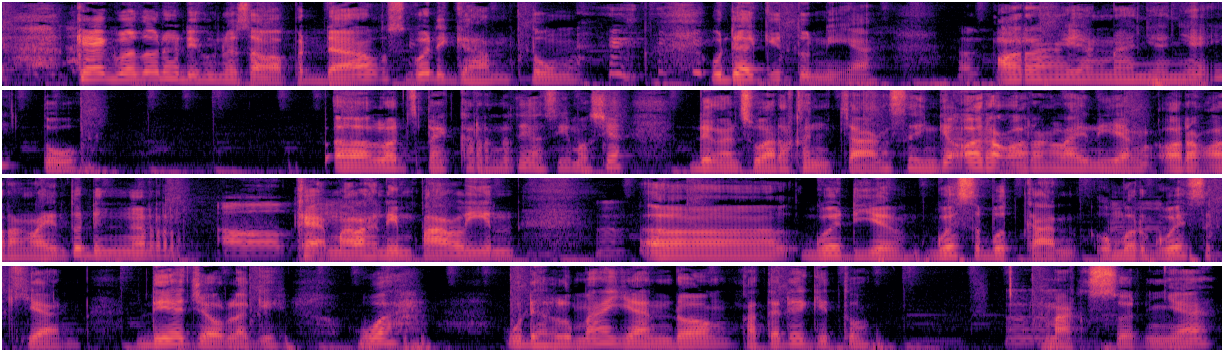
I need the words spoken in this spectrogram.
Kayak gue tuh udah dihunus sama pedang Terus gue digantung. Udah gitu nih ya Oke. Orang yang nanyanya itu eh, loudspeaker ngerti gak sih? Maksudnya dengan suara kencang sehingga orang-orang lain yang orang-orang lain tuh denger. Oke. kayak malah nimpalin. Eh gue diem gue sebutkan umur gue sekian. Dia jawab lagi wah udah lumayan dong kata dia gitu. Maksudnya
